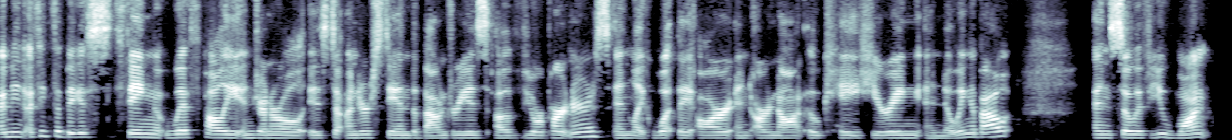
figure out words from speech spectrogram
i mean i think the biggest thing with poly in general is to understand the boundaries of your partners and like what they are and are not okay hearing and knowing about. And so if you want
